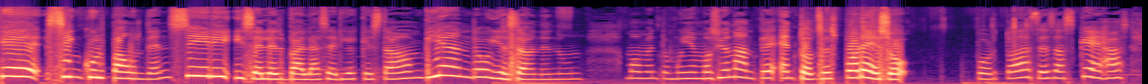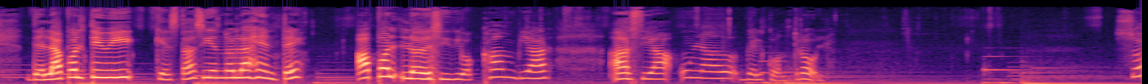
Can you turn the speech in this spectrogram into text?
que sin culpa hunden City y se les va la serie que estaban viendo y estaban en un momento muy emocionante. Entonces por eso, por todas esas quejas del Apple TV que está haciendo la gente, Apple lo decidió cambiar hacia un lado del control. Solo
